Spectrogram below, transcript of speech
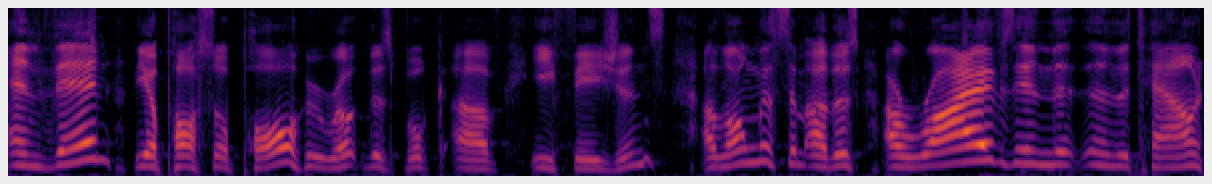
And then the Apostle Paul, who wrote this book of Ephesians, along with some others, arrives in the, in the town,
